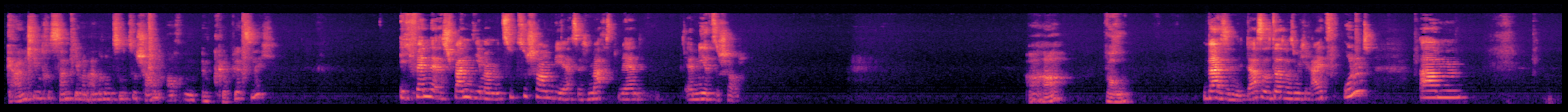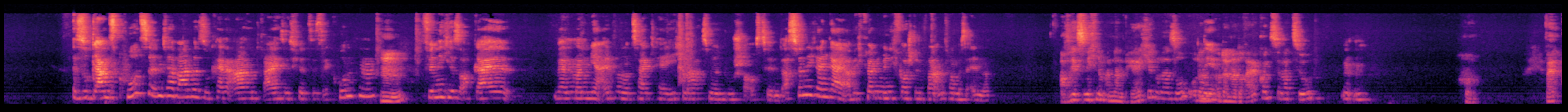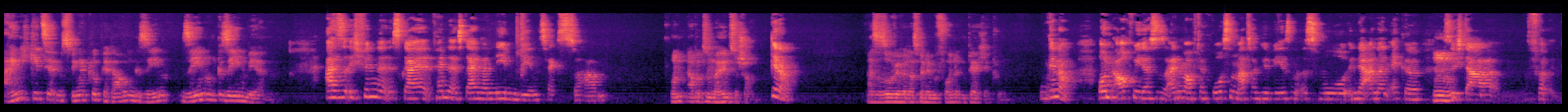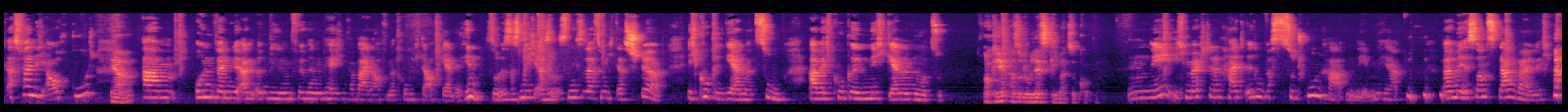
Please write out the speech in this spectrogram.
gar nicht interessant, jemand anderem zuzuschauen, auch im, im Club jetzt nicht? Ich fände es spannend, jemandem zuzuschauen, wie er es sich macht, während er mir zuschaut. Warum? Weiß ich nicht. Das ist das, was mich reizt. Und ähm, so ganz kurze Intervalle, so keine Ahnung, 30, 40 Sekunden, Hm. finde ich es auch geil, wenn man mir einfach nur zeigt, hey, ich mache es mir und du schaust hin. Das finde ich dann geil, aber ich könnte mir nicht vorstellen, von Anfang bis Ende. Auch jetzt nicht einem anderen Pärchen oder so? Oder, Nee. oder einer Dreierkonstellation? Mhm. Hm. Weil eigentlich geht es ja im Swingerclub ja darum, gesehen, sehen und gesehen werden. Also ich finde es geil, fände es geil, dann neben denen Sex zu haben. Und ab und zu mal hinzuschauen. Genau. Also so, wie wir das mit dem befreundeten Pärchen tun. Genau. Und auch wie das das eine Mal auf der großen Matte gewesen ist, wo in der anderen Ecke Mhm. sich da. Das fand ich auch gut. Ja. Ähm, und wenn wir an irgendwie einem vögelnden Pärchen vorbeilaufen, dann gucke ich da auch gerne hin. So ist es nicht. Also es ist nicht so, dass mich das stört. Ich gucke gerne zu, aber ich gucke nicht gerne nur zu. Okay, also du lässt lieber zugucken. Nee, ich möchte dann halt irgendwas zu tun haben nebenher. Weil mir ist sonst langweilig.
